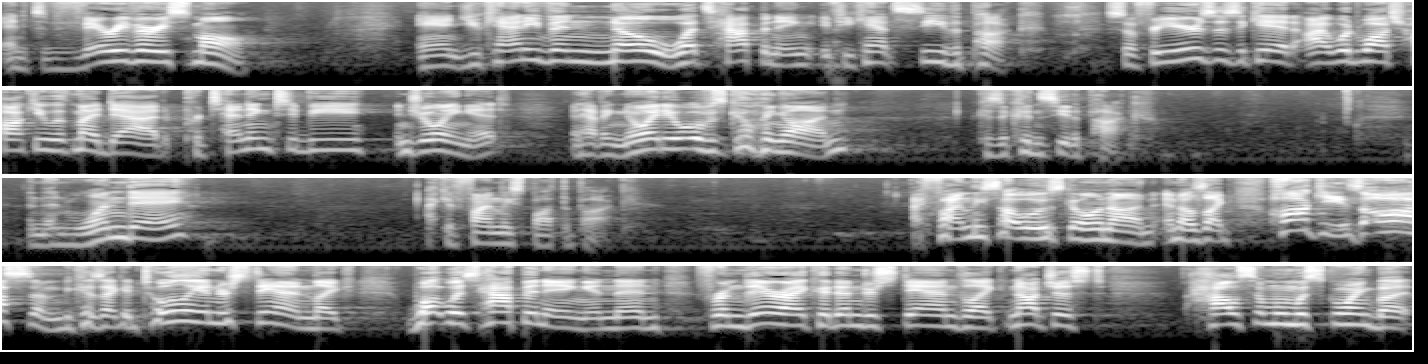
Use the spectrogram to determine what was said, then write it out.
and it's very, very small. And you can't even know what's happening if you can't see the puck. So for years as a kid, I would watch hockey with my dad, pretending to be enjoying it and having no idea what was going on because I couldn't see the puck. And then one day, I could finally spot the puck. I finally saw what was going on and I was like, hockey is awesome because I could totally understand like what was happening and then from there I could understand like not just how someone was scoring but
